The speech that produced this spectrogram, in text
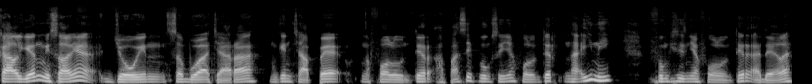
kalian misalnya join sebuah acara, mungkin capek ngevolunteer, apa sih fungsinya volunteer? Nah ini fungsinya volunteer adalah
